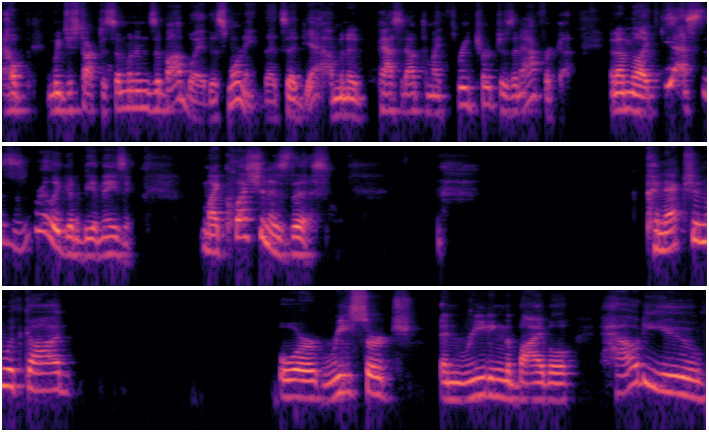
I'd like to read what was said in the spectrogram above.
help. We just talked to someone in Zimbabwe this morning that said, "Yeah, I'm going to pass it out to my three churches in Africa," and I'm like, "Yes, this is really going to be amazing." My question is this: connection with God or research and reading the Bible, how do you,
